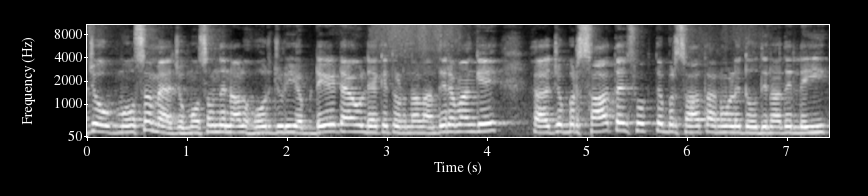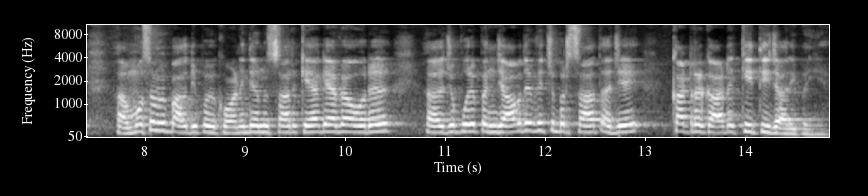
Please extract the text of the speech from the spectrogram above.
ਜੋ ਮੌਸਮ ਹੈ, ਜੋ ਮੌਸਮ ਦੇ ਨਾਲ ਹੋਰ ਜੁੜੀ ਅਪਡੇਟ ਹੈ, ਉਹ ਲੈ ਕੇ ਤੁਹਾਡੇ ਨਾਲ ਆਉਂਦੇ ਰਵਾਂਗੇ। ਜੋ ਬਰਸਾਤ ਹੈ, ਇਸ ਵਕਤ ਬਰਸਾਤ ਆਉਣ ਵਾਲੇ 2 ਦਿਨਾਂ ਦੇ ਲਈ ਮੌਸਮ ਵਿਭਾਗ ਦੀ ਭਵਿੱਖਬਾਣੀ ਦੇ ਅਨੁਸਾਰ ਕਿਹਾ ਗਿਆ ਹੈ ਔਰ ਜੋ ਪੂਰੇ ਪੰਜਾਬ ਦੇ ਵਿੱਚ ਬਰਸਾਤ ਅਜੇ ਘੱਟ ਰਿਕਾਰਡ ਕੀਤੀ ਜਾ ਰਹੀ ਪਈ ਹੈ।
